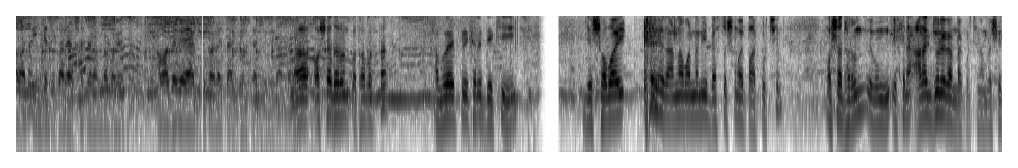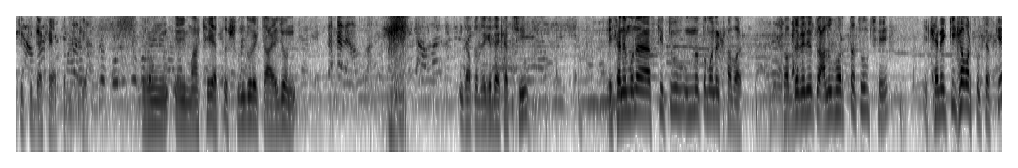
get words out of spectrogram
আবার তিনটে দোকানে একসাথে রান্না করে। আমাদের এক দোকানে চারজন চারজন অসাধারণ কথাবার্তা। আমরা একটু এখানে দেখি যে সবাই রান্না বান্না নিয়ে ব্যস্ত সময় পার করছেন অসাধারণ এবং এখানে আর আরেকজনে রান্না করছেন আমরা সেটা একটু দেখাই আপনাদেরকে। এবং এই মাঠে এত সুন্দর একটা আয়োজন যা আপনাদেরকে দেখাচ্ছি। এখানে মনে হয় আজকে একটু উন্নত মানের খাবার। সব জায়গায় যেহেতু আলু ভর্তা চলছে এখানে কি খাবার চলছে আজকে?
